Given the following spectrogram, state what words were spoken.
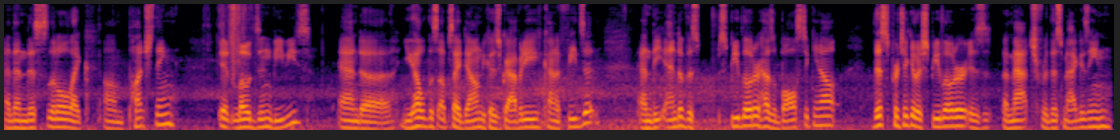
and then this little like um, punch thing, it loads in BBs and uh, you held this upside down because gravity kind of feeds it. And the end of this speed loader has a ball sticking out. This particular speed loader is a match for this magazine.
